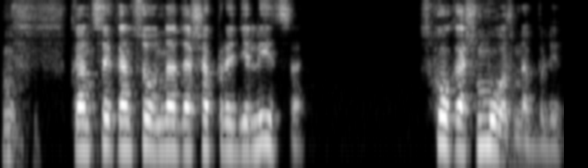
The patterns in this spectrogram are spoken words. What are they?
Ну, в конце концов, надо же определиться. Сколько ж можно, блин.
